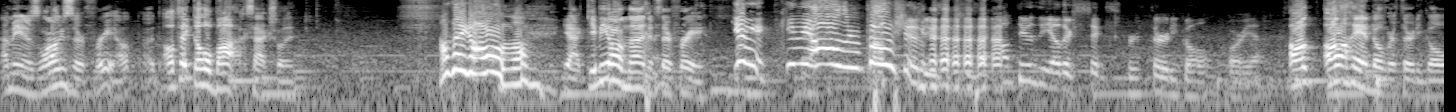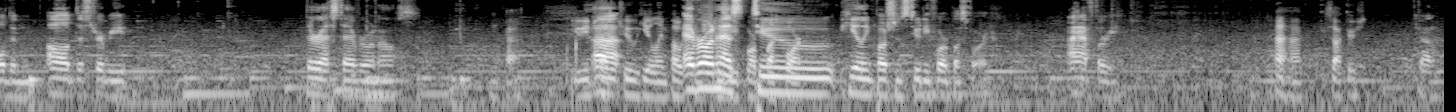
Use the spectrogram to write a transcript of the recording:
I mean, as long as they're free, I'll I'll take the whole box. Actually, I'll take all of them. yeah, give me all none if they're free. Give me, give me all your potions. I'll do the other six for 30 gold for you. I'll I'll hand over thirty gold and I'll distribute the rest to everyone else. Okay. You each Uh, have two healing potions. Everyone has 2d4 plus four. two healing potions, two d four plus four. I have three. Uh-huh. suckers. Got them.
